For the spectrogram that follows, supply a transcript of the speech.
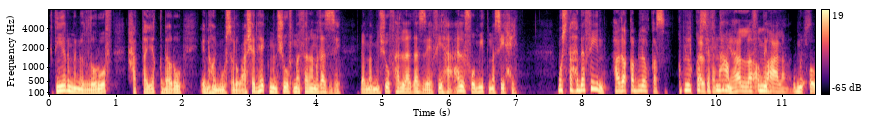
كثير من الظروف حتى يقدروا إنهم يوصلوا. عشان هيك بنشوف مثلا غزة. لما بنشوف هلأ غزة فيها 1100 مسيحي مستهدفين. هذا قبل القصف. قبل القصف 1100. نعم. هلأ 1100. الله أعلم. وم- و-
